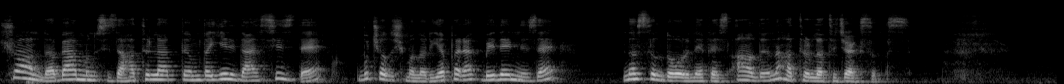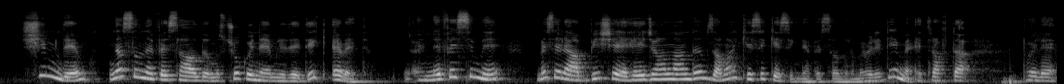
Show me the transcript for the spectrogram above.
Şu anda ben bunu size hatırlattığımda yeniden siz de bu çalışmaları yaparak bedeninize nasıl doğru nefes aldığını hatırlatacaksınız. Şimdi nasıl nefes aldığımız çok önemli dedik. Evet. Nefesimi mesela bir şeye heyecanlandığım zaman kesik kesik nefes alırım. Öyle değil mi? Etrafta böyle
